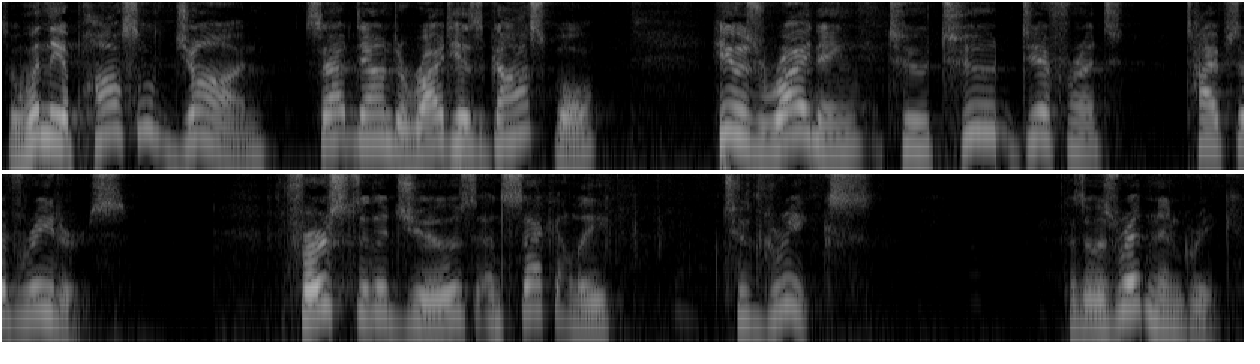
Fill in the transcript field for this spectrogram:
So when the Apostle John sat down to write his gospel, he was writing to two different types of readers. First to the Jews, and secondly to Greeks, because it was written in Greek.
